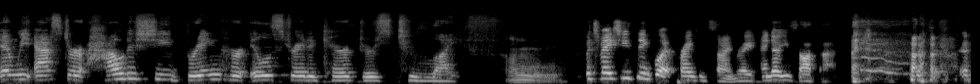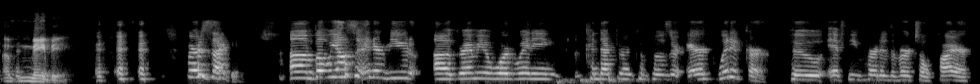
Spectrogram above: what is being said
and we asked her how does she bring her illustrated characters to life. Oh. Which makes you think what Frankenstein, right? I know you thought that. uh, maybe. For a second. Um, but we also interviewed uh, Grammy Award winning conductor and composer Eric Whitacre, who, if you've heard of the Virtual Choir,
